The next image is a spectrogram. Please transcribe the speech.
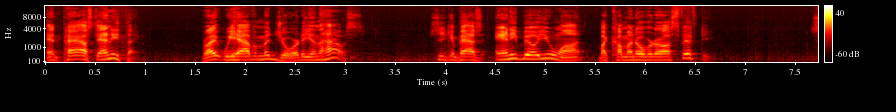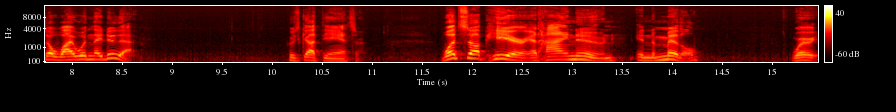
and passed anything, right? We have a majority in the House. So you can pass any bill you want by coming over to us 50. So why wouldn't they do that? Who's got the answer? What's up here at high noon in the middle, where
